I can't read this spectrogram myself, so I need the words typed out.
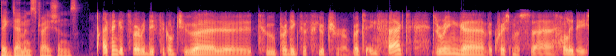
big demonstrations I think it's very difficult to uh, to predict the future. But in fact, during uh, the Christmas uh, holidays,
